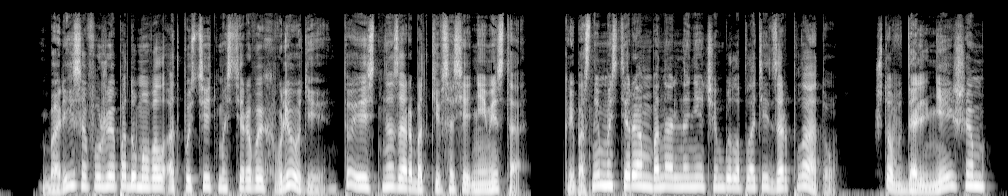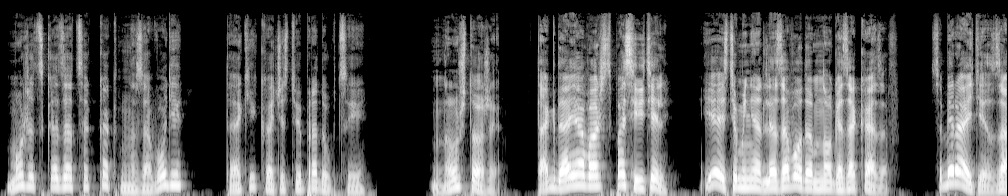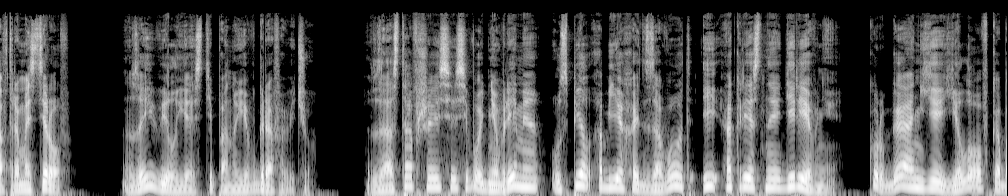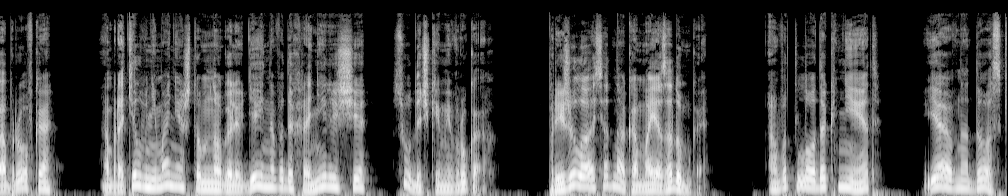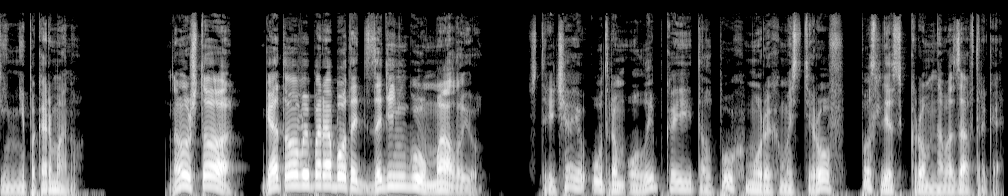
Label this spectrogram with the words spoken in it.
Борисов уже подумывал отпустить мастеровых в люди, то есть на заработки в соседние места. Крепостным мастерам банально нечем было платить зарплату, что в дальнейшем может сказаться как на заводе, так и качестве продукции. Ну что же, тогда я ваш спаситель. Есть у меня для завода много заказов. Собирайте завтра мастеров, заявил я Степану Евграфовичу. За оставшееся сегодня время успел объехать завод и окрестные деревни. Курганье, Еловка, Бобровка. Обратил внимание, что много людей на водохранилище с удочками в руках. Прижилась, однако, моя задумка. А вот лодок нет. Явно доски не по карману. «Ну что, готовы поработать за деньгу малую?» Встречаю утром улыбкой толпу хмурых мастеров после скромного завтрака.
